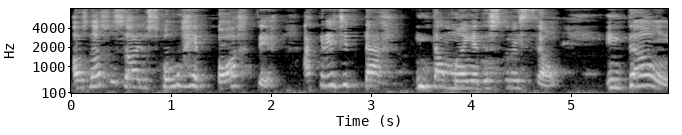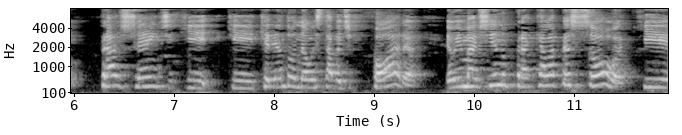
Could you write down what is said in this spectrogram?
aos nossos olhos, como repórter, acreditar em tamanha destruição. Então, para a gente que, que, querendo ou não, estava de fora, eu imagino para aquela pessoa que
